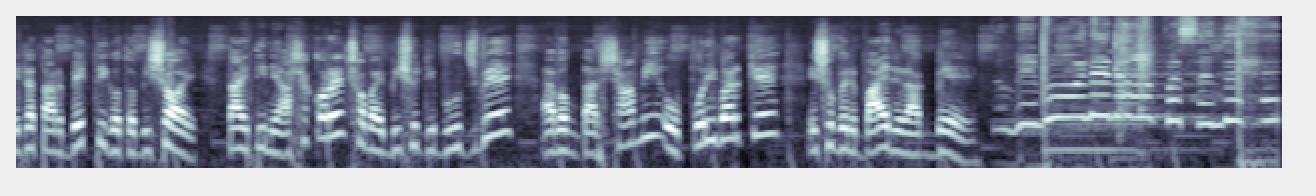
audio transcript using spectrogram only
এটা তার ব্যক্তিগত বিষয়। তাই তিনি আশা করেন সবাই বিষয়টি বুঝবে এবং তার স্বামী ও পরিবারকে এসবের বাইরে রাখবে। তুমি বলে না পছন্দ হে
